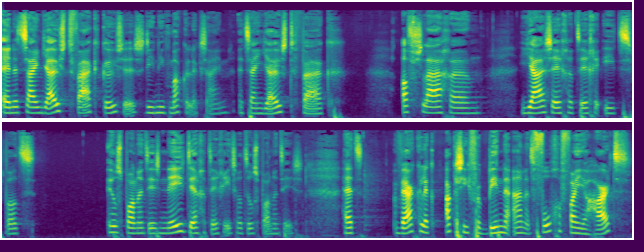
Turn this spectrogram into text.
en het zijn juist vaak keuzes die niet makkelijk zijn. Het zijn juist vaak afslagen, ja zeggen tegen iets wat heel spannend is, nee zeggen tegen iets wat heel spannend is. Het werkelijk actie verbinden aan het volgen van je hart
